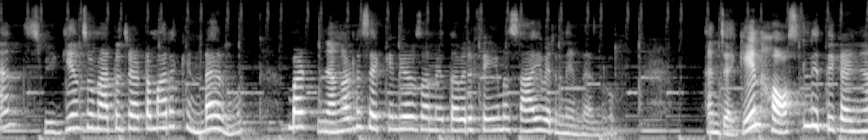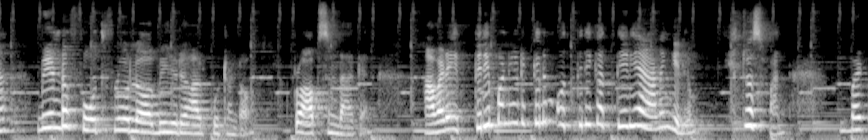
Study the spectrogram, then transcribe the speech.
ആൻഡ് സ്വിഗ്ഗി ആൻഡ് സൊമാറ്റോ ചേട്ടന്മാരൊക്കെ ഉണ്ടായിരുന്നു. ബട്ട് ഞങ്ങളുടെ സെക്കൻഡ് ഇയർ സമയത്ത് അവർ ഫേമസ് ആയി വരുന്നേ ആൻഡ് അഗെയിൻ ഹോസ്റ്റലിൽ എത്തിക്കഴിഞ്ഞാൽ വീണ്ടും ഫോർത്ത് ഫ്ലോർ ലോബിയിൽ ഒരു ആൾക്കൂട്ടുണ്ടാവും പ്രോപ്സ് ഉണ്ടാക്കാൻ. അവിടെ ഇത്തിരി പണിയെടുക്കലും ഒത്തിരി കത്തിയടിയാണെങ്കിലും ഇറ്റ് വാസ് ഫൺ ബട്ട്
